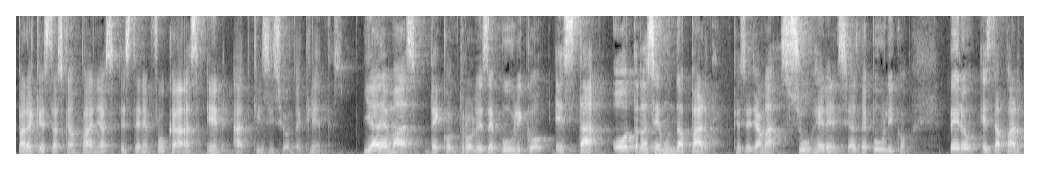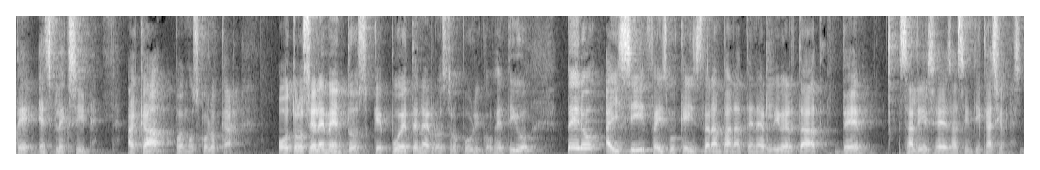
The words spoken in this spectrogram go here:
para que estas campañas estén enfocadas en adquisición de clientes. Y además de controles de público, está otra segunda parte que se llama sugerencias de público, pero esta parte es flexible. Acá podemos colocar otros elementos que puede tener nuestro público objetivo, pero ahí sí Facebook e Instagram van a tener libertad de salirse de esas indicaciones.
